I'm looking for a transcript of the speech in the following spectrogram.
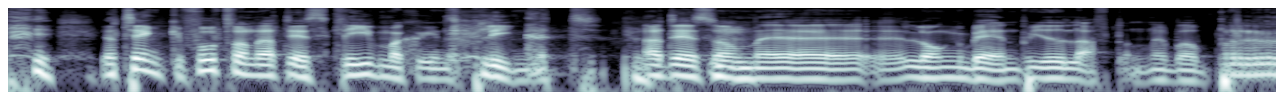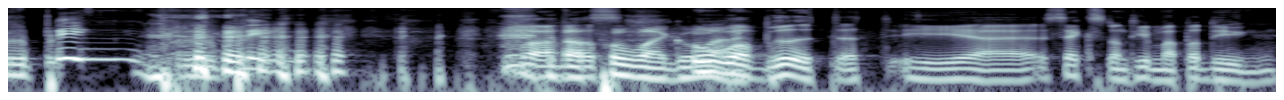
jag tänker fortfarande att det är skrivmaskinsplinget. Att det är som eh, långben på julafton med bara brr, pling, brr, pling. Bara pågår. oavbrutet i eh, 16 timmar per dygn.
